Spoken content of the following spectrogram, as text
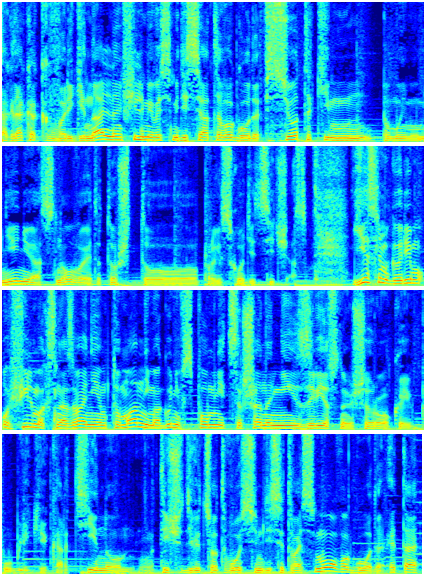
Тогда как в оригинальном фильме 80-го года все-таки, по моему мнению, основа это то, что происходит сейчас. Если мы говорим о фильмах с названием «Туман», не могу не вспомнить совершенно неизвестную широкой публике картину 1988 года. Это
